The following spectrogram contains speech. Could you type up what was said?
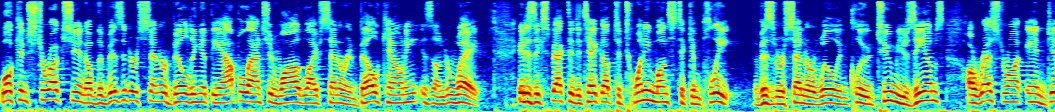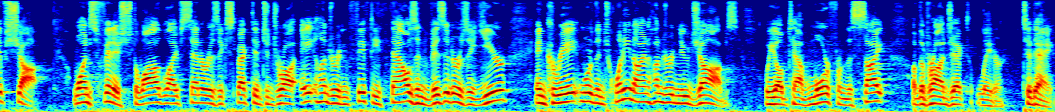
Well, construction of the Visitor Center building at the Appalachian Wildlife Center in Bell County is underway. It is expected to take up to 20 months to complete. The Visitor Center will include two museums, a restaurant, and gift shop. Once finished, the Wildlife Center is expected to draw 850,000 visitors a year and create more than 2,900 new jobs. We hope to have more from the site of the project later today.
